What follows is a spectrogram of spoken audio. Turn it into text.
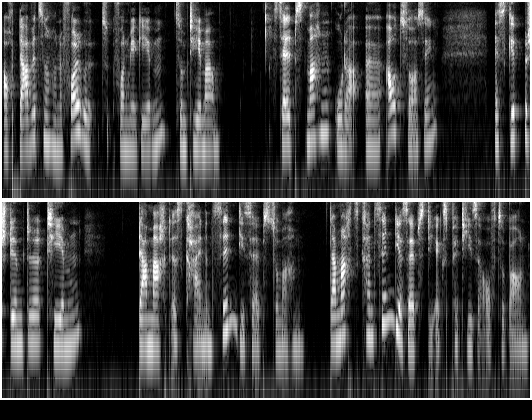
auch da wird es noch eine Folge von mir geben zum Thema selbst machen oder äh, Outsourcing. Es gibt bestimmte Themen, da macht es keinen Sinn, die selbst zu machen. Da macht es keinen Sinn, dir selbst die Expertise aufzubauen.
